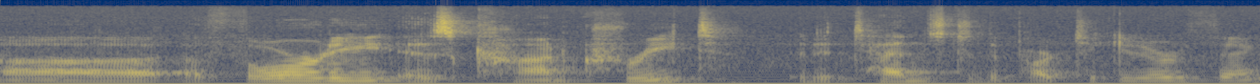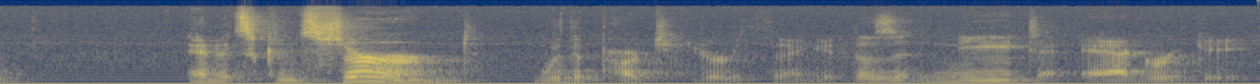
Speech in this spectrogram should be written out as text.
Uh, authority is concrete. It attends to the particular thing, and it's concerned with the particular thing. It doesn't need to aggregate.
